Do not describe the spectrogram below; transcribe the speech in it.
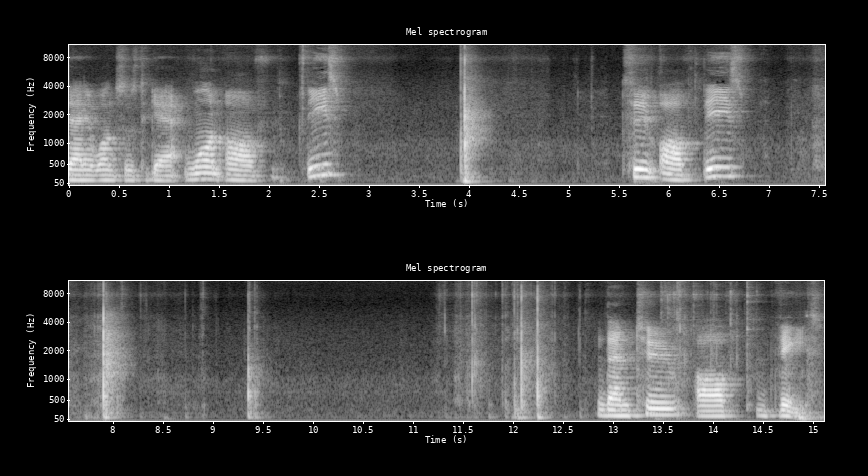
then it wants us to get one of these, two of these, and then two of these.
